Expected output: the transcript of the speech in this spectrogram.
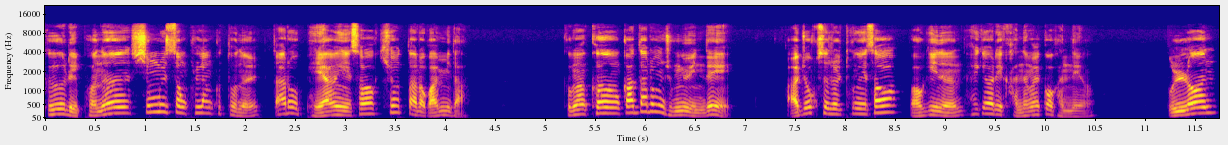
그 reefer는 식물성 플랑크톤을 따로 배양해서 키웠다고 합니다. 그만큼 까다로운 종류인데 아족스를 통해서 먹이는 해결이 가능할 것 같네요. 물론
